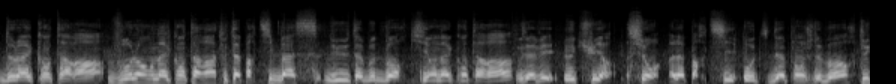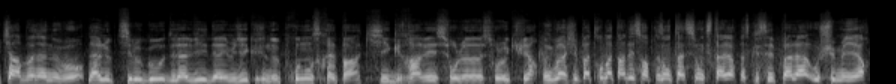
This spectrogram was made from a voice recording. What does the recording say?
de l'Alcantara, volant en Alcantara, toute la partie basse du tableau de bord qui est en Alcantara. Vous avez e-cuir sur la partie haute de la planche de bord, du carbone à nouveau. Là, le petit logo de la ville d'AMG que je ne prononcerai pas, qui est gravé sur le, sur le cuir. Donc voilà, je vais pas trop m'attarder sur la présentation extérieure parce que c'est pas là où je suis meilleur.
